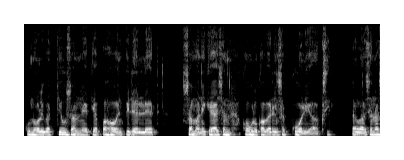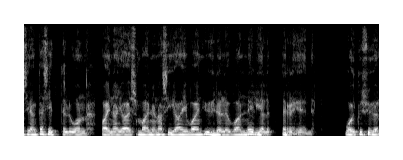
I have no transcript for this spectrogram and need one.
kun olivat kiusanneet ja pahoinpidelleet samanikäisen koulukaverinsa kuoliaaksi. Tällaisen asian käsittely on painajaismainen asia ei vain yhdelle, vaan neljälle perheelle. Voi kysyä,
